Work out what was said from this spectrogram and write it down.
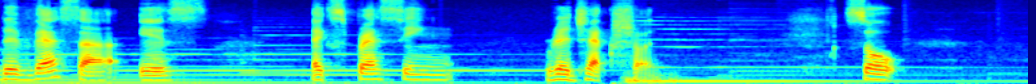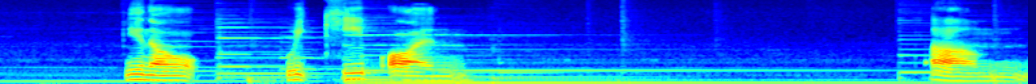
the vesa is expressing rejection. So, you know, we keep on um,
